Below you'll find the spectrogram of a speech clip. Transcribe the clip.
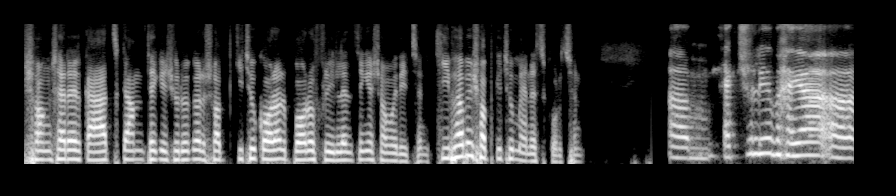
সংসারের কাজ কাম থেকে শুরু করে সবকিছু করার পরও ফ্রিল্যান্সিং এ সময় দিচ্ছেন। কীভাবে সবকিছু ম্যানেজ করছেন? অ্যাকচুয়ালি ভাইয়া আহ,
